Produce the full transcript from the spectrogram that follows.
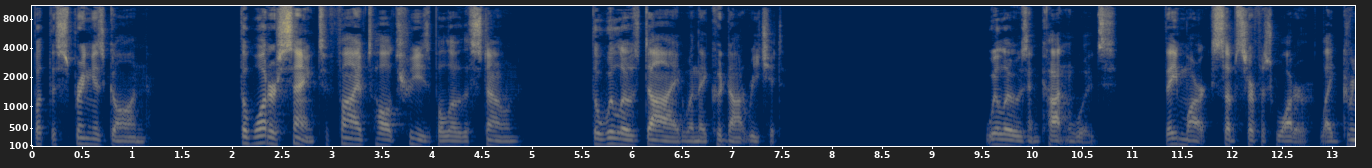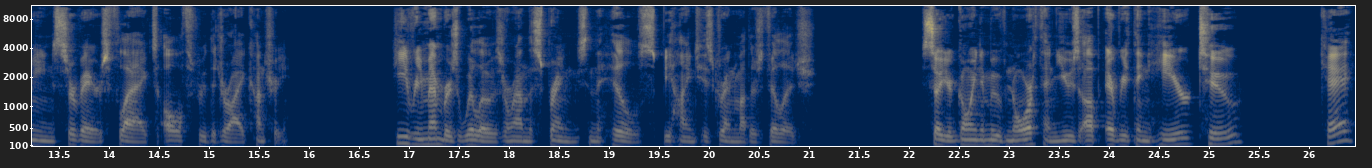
But the spring is gone. The water sank to five tall trees below the stone. The willows died when they could not reach it. Willows and cottonwoods. They mark subsurface water like green surveyor's flags all through the dry country. He remembers willows around the springs in the hills behind his grandmother's village. So you're going to move north and use up everything here, too? K?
